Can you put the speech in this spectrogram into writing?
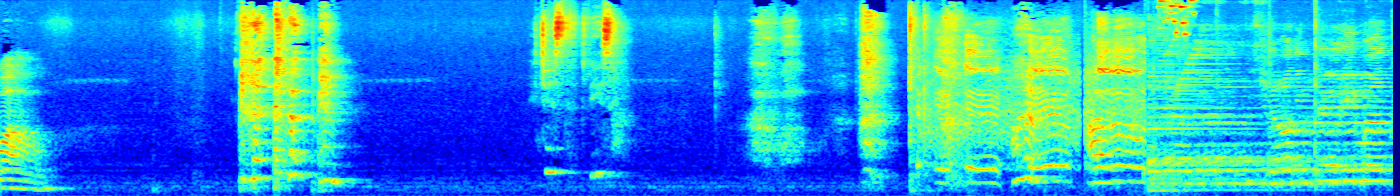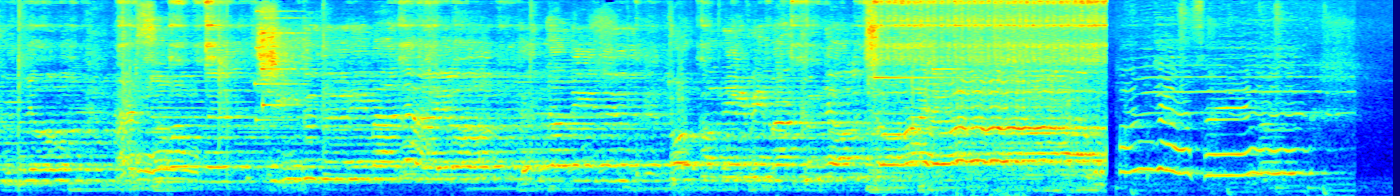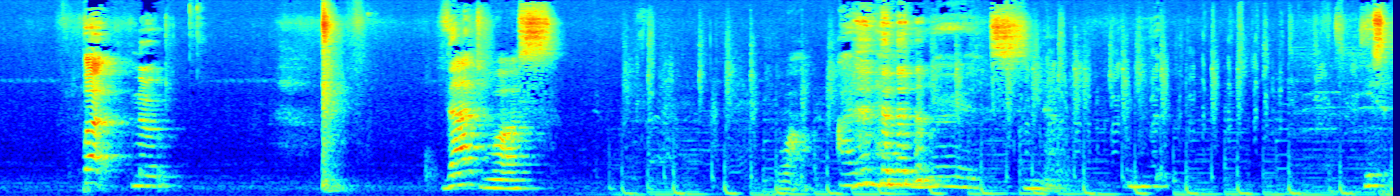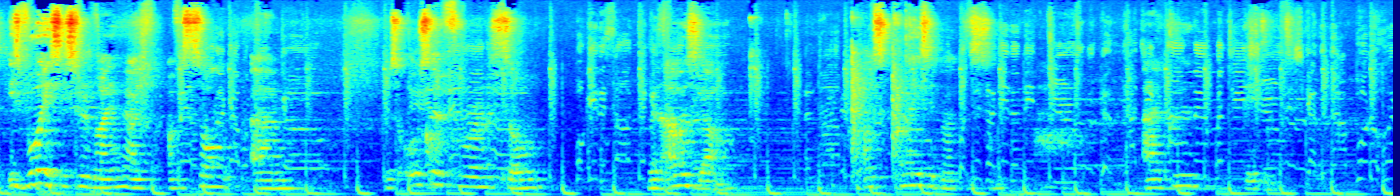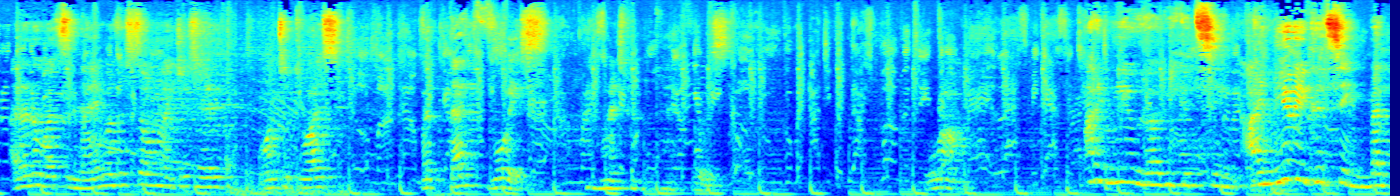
Wow. this is reminding me of, of a song. Um, it was also a foreign song when I was young. I was crazy about this song. I couldn't beat it. I don't know what's the name of the song, I just heard it once or twice. But that voice reminds me of that voice. Wow. I knew Hobi could sing. I knew he could sing, but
